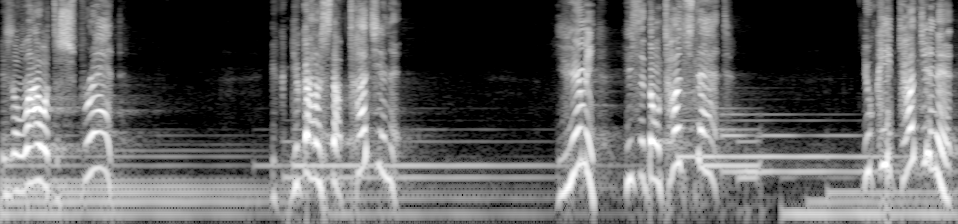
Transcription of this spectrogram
is allow it to spread. You, you got to stop touching it. You hear me? He said, Don't touch that. You keep touching it.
